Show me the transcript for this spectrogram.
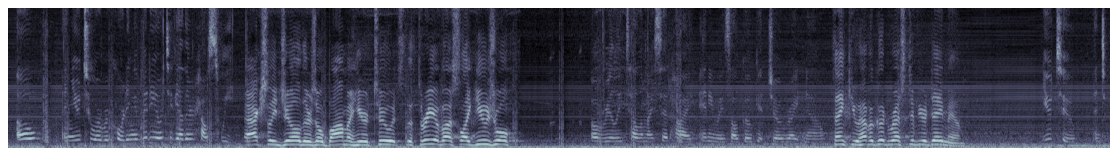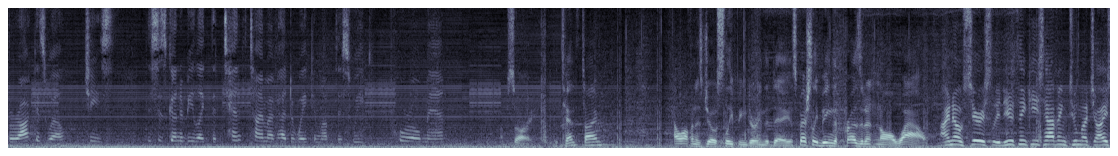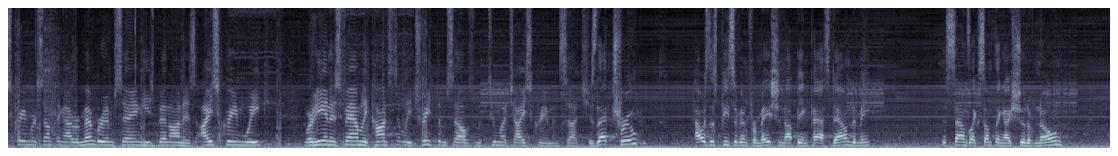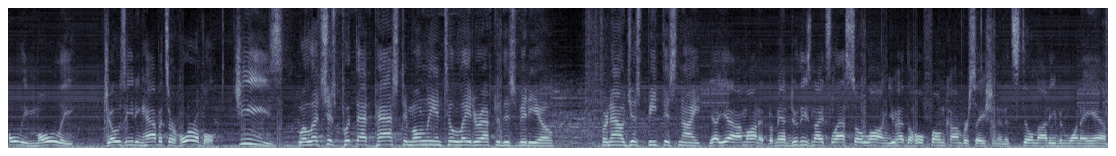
Oh, and you two are recording a video together? How sweet. Actually, Jill, there's Obama here too. It's the three of us like usual. Oh, really? Tell him I said hi. Anyways, I'll go get Joe right now. Thank you. Have a good rest of your day, ma'am. You too, and to Barack as well. Geez, this is gonna be like the tenth time I've had to wake him up this week. Poor old man. I'm sorry. The tenth time? How often is Joe sleeping during the day, especially being the president and all? Wow. I know, seriously, do you think he's having too much ice cream or something? I remember him saying he's been on his ice cream week where he and his family constantly treat themselves with too much ice cream and such. Is that true? How is this piece of information not being passed down to me? This sounds like something I should have known. Holy moly. Joe's eating habits are horrible. Jeez. Well, let's just put that past him only until later after this video. For now, just beat this night. Yeah, yeah, I'm on it. But man, do these nights last so long? You had the whole phone conversation and it's still not even 1 a.m.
